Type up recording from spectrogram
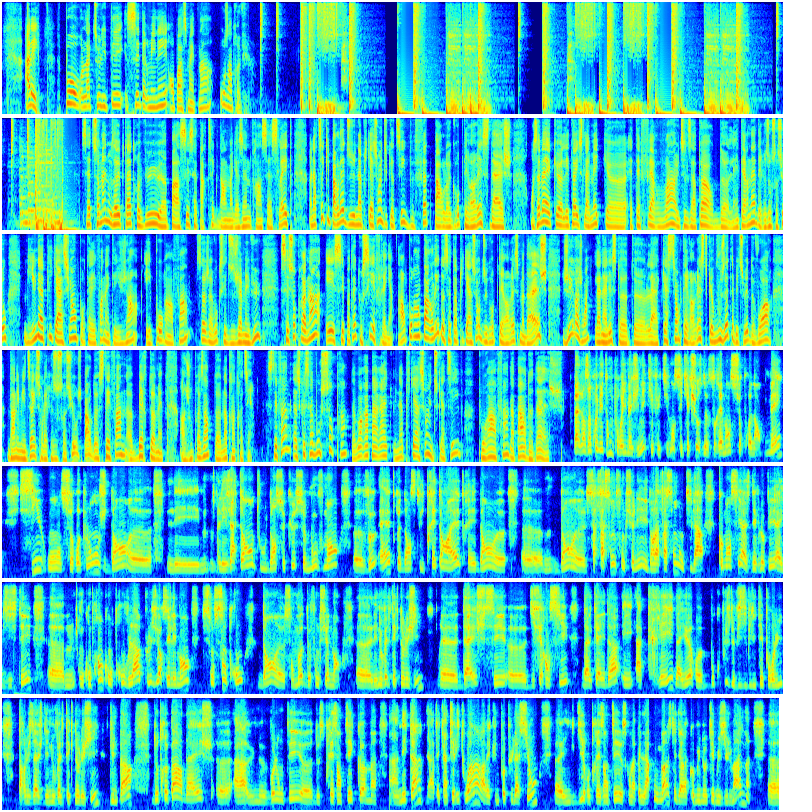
Allez, pour l'actualité, c'est terminé. On passe maintenant aux entrevues. Cette semaine, vous avez peut-être vu euh, passer cet article dans le magazine français Slate, un article qui parlait d'une application éducative faite par le groupe terroriste Daesh. On savait que l'État islamique euh, était fervent utilisateur de l'Internet, des réseaux sociaux, mais une application pour téléphone intelligent et pour enfants, ça j'avoue que c'est du jamais vu. C'est surprenant et c'est peut-être aussi effrayant. Alors pour en parler de cette application du groupe terrorisme Daesh, j'ai rejoint l'analyste de la question terroriste que vous êtes habitué de voir dans les médias et sur les réseaux sociaux. Je parle de Stéphane Berthomet. Alors, je vous présente euh, notre entretien. Stéphane, est-ce que ça vous surprend de voir apparaître une application éducative pour enfants de la part de Daesh? Bah, dans un premier temps, on pourrait imaginer qu'effectivement c'est quelque chose de vraiment surprenant. Mais si on se replonge dans euh, les, les attentes ou dans ce que ce mouvement euh, veut être, dans ce qu'il prétend être et dans, euh, dans sa façon de fonctionner et dans la façon dont il a commencé à se développer, à exister, on comprend qu'on trouve là plusieurs éléments qui sont centraux dans son mode de fonctionnement. les nouvelles technologies, Daesh, c'est euh, différencié d'Al-Qaïda et a créé d'ailleurs euh, beaucoup plus de visibilité pour lui par l'usage des nouvelles technologies, d'une part. D'autre part, Daesh euh, a une volonté de se présenter comme un État avec un territoire, avec une population. il dit représenter ce qu'on appelle la Oumma, c'est-à-dire la communauté musulmane,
